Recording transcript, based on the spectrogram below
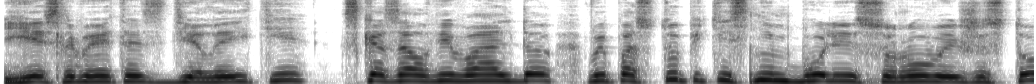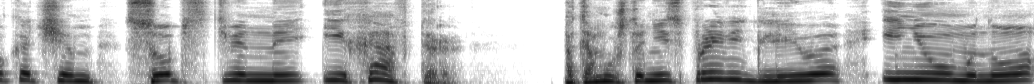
«Если вы это сделаете, — сказал Вивальдо, — вы поступите с ним более сурово и жестоко, чем собственный их автор, потому что несправедливо и неумно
